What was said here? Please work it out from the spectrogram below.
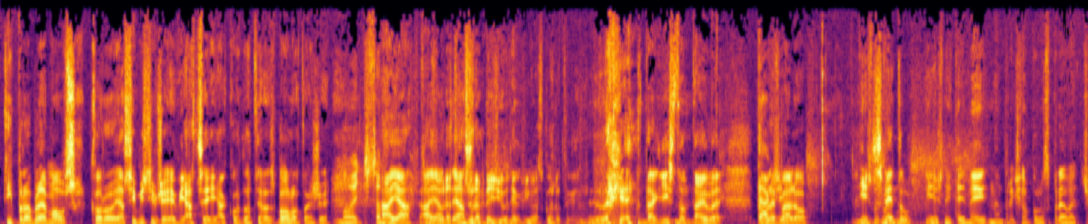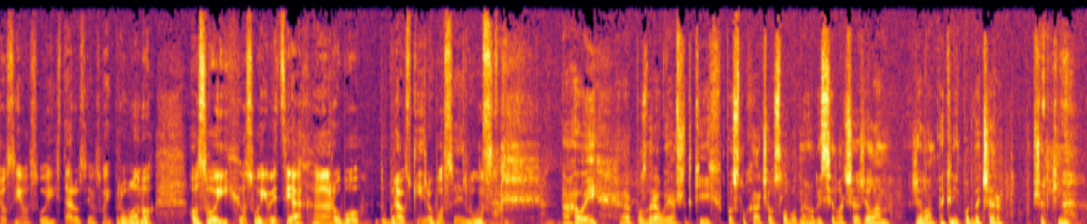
tých problémov skoro ja si myslím, že je viacej, ako doteraz bolo, takže... No, a ja, a ja, cenzúra, cenzúra beží odjak živa skoro. Tak... Takisto, no. Takže, dobre, Paľo, dnešnú sme tému, tu. Dnešnej téme nám prišiel porozprávať čosi o svojich starostiach, o svojich problémoch, o svojich, o svojich veciach eh, Robo Dubravský, Robo Servus. Ahoj, eh, pozdravujem všetkých poslucháčov Slobodného vysielača, želám, želám pekný podvečer všetkým.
